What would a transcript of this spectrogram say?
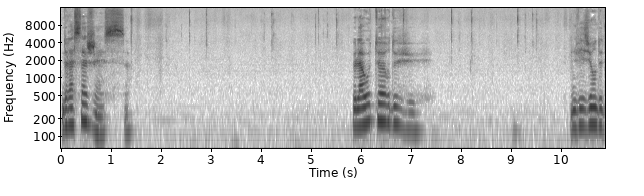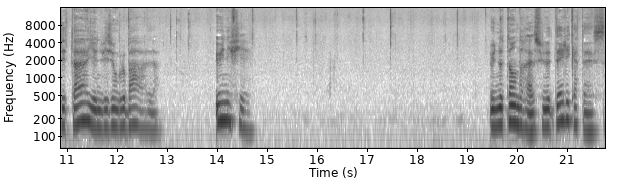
de la sagesse, de la hauteur de vue, une vision de détail et une vision globale, unifiée. Une tendresse, une délicatesse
